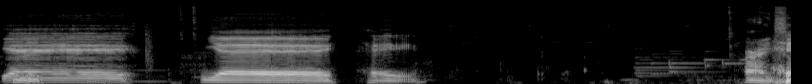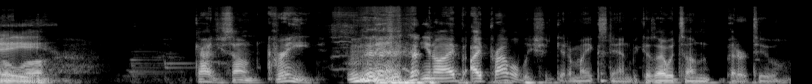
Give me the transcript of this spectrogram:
Yay. Yay. Hey. All right. Hey. So, uh, God, you sound great. You know, I I probably should get a mic stand because I would sound better too.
